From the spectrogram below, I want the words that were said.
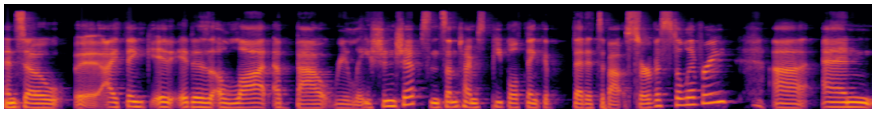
And so uh, i think it, it is a lot about relationships and sometimes people think that it's about service delivery uh, and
